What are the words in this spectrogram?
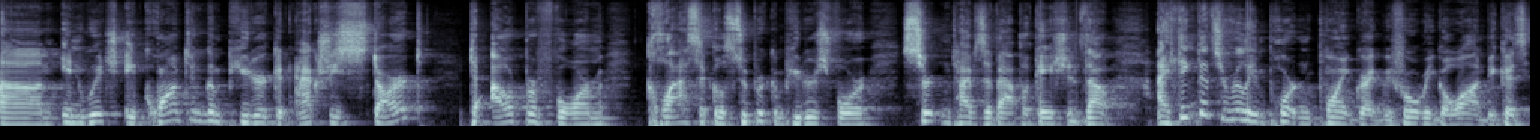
um, in which a quantum computer can actually start to outperform classical supercomputers for certain types of applications. Now, I think that's a really important point, Greg, before we go on, because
